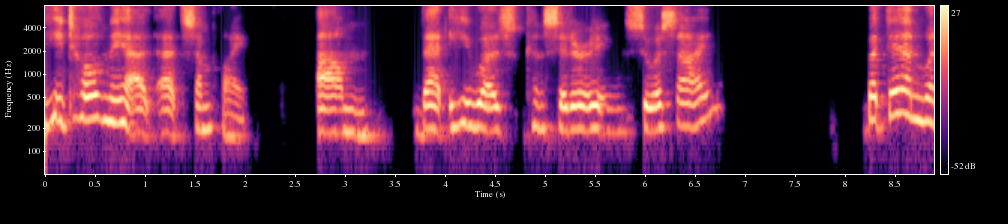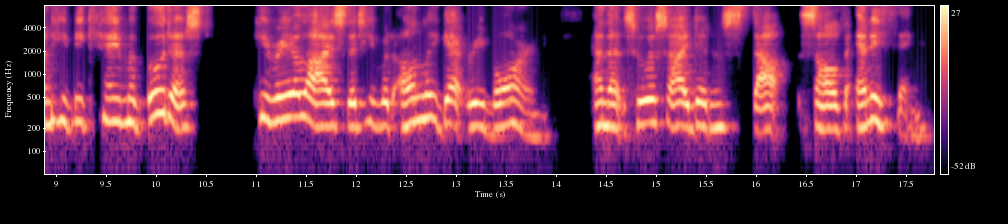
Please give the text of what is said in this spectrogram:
he told me at, at some point um, that he was considering suicide. But then when he became a Buddhist, he realized that he would only get reborn and that suicide didn't stop, solve anything.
